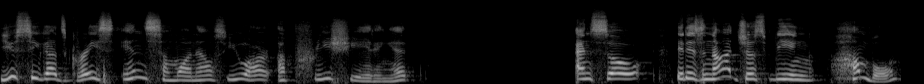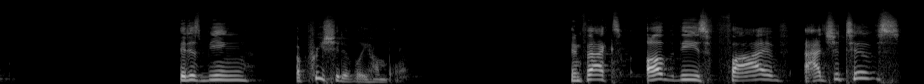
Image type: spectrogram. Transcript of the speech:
You see God's grace in someone else, you are appreciating it. And so it is not just being humble it is being appreciatively humble. In fact, of these five adjectives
